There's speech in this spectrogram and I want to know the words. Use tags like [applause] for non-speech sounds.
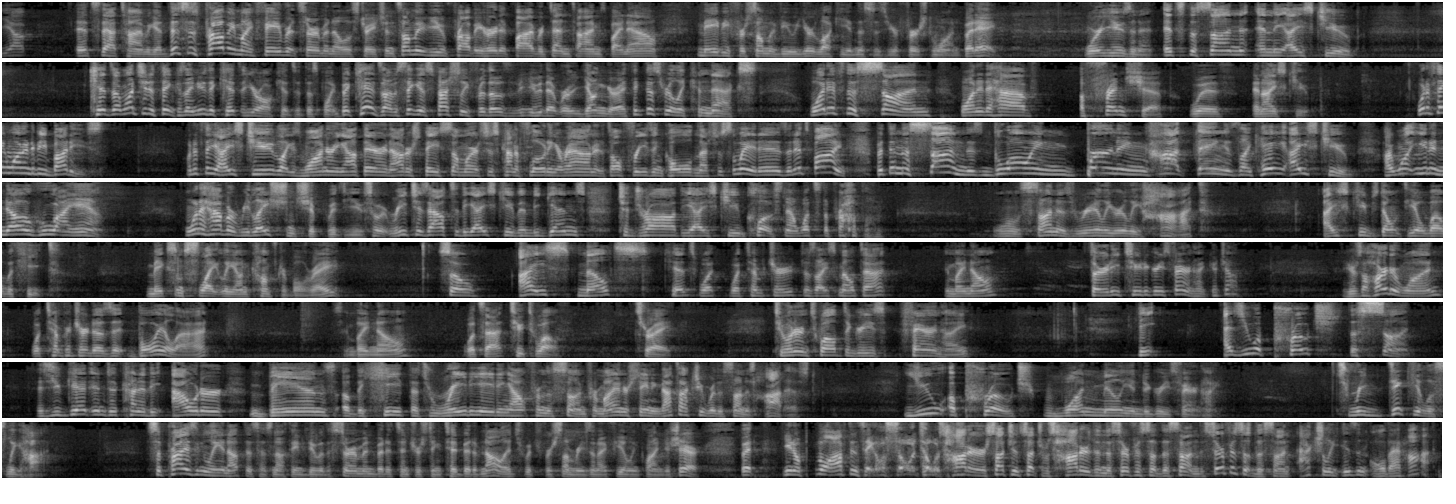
Yep. It's that time again. This is probably my favorite sermon illustration. Some of you have probably heard it five or ten times by now. Maybe for some of you, you're lucky and this is your first one. But hey, we're using it. It's the sun and the ice cube. Kids, I want you to think, because I knew the kids, you're all kids at this point, but kids, I was thinking especially for those of you that were younger, I think this really connects. What if the sun wanted to have a friendship with an ice cube? What if they wanted to be buddies? What if the ice cube like is wandering out there in outer space somewhere? It's just kind of floating around and it's all freezing cold and that's just the way it is and it's fine. But then the sun, this glowing, burning, hot thing is like, hey, ice cube, I want you to know who I am. I want to have a relationship with you. So it reaches out to the ice cube and begins to draw the ice cube close. Now what's the problem? Well, the sun is really, really hot. Ice cubes don't deal well with heat makes them slightly uncomfortable, right? So ice melts. Kids, what, what temperature does ice melt at? Anybody know? 32 degrees Fahrenheit. Good job. Here's a harder one. What temperature does it boil at? Does anybody know? What's that? 212. That's right. 212 degrees Fahrenheit. The, as you approach the sun, as you get into kind of the outer bands of the heat that's radiating out from the sun, from my understanding, that's actually where the sun is hottest. You approach 1 million degrees Fahrenheit. It's ridiculously hot. Surprisingly enough, this has nothing to do with the sermon, but it's interesting tidbit of knowledge, which for some reason I feel inclined to share. But, you know, people often say, oh, so and so was hotter, or such and such was hotter than the surface of the sun. The surface of the sun actually isn't all that hot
